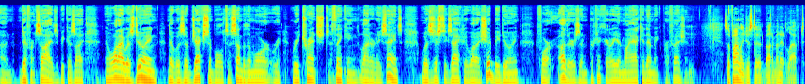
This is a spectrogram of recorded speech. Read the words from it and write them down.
uh, different sides because I, you know, what I was doing that was objectionable to some of the more re- retrenched thinking Latter Day Saints was just exactly what I should be doing for others, and particularly in my academic profession. Hmm. So finally, just about a minute left.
